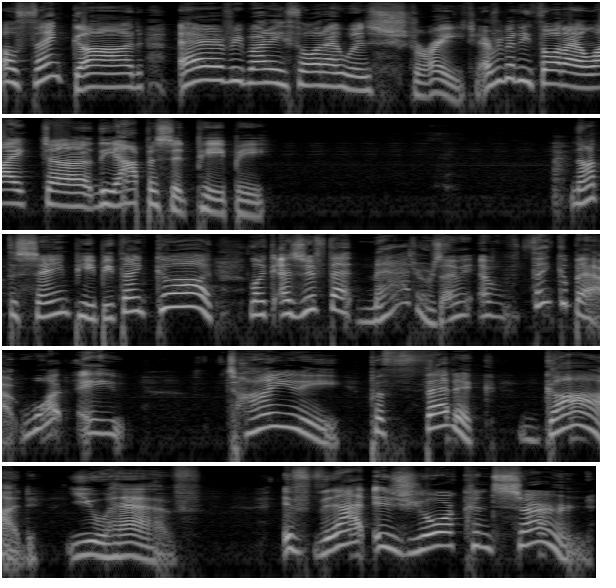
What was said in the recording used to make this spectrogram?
"Oh, thank God, everybody thought I was straight. Everybody thought I liked uh, the opposite peepee." Not the same peepee. Thank God. Like as if that matters. I mean, uh, think about what a tiny, pathetic God you have. If that is your concern,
